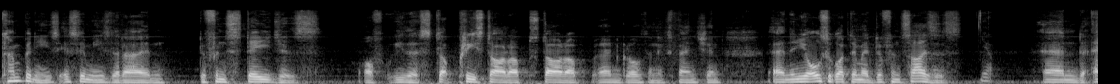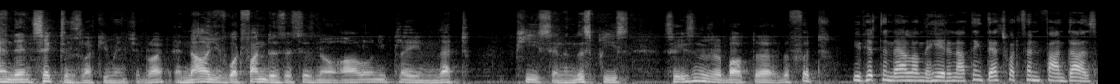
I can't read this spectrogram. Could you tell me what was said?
companies, SMEs that are in different stages of either st- pre-startup, startup, and growth and expansion, and then you also got them at different sizes. Yeah. And and then sectors like you mentioned, right? And now you've got funders that says, no, I'll only play in that piece and in this piece. So isn't it about the the fit? You've hit the nail on the head, and I think that's what FinFind does.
